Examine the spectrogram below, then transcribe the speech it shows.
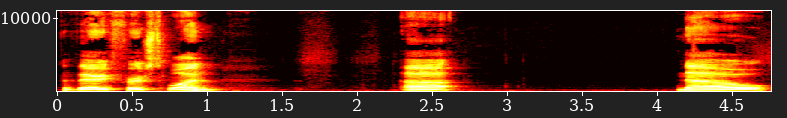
the very first one. Uh, now,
